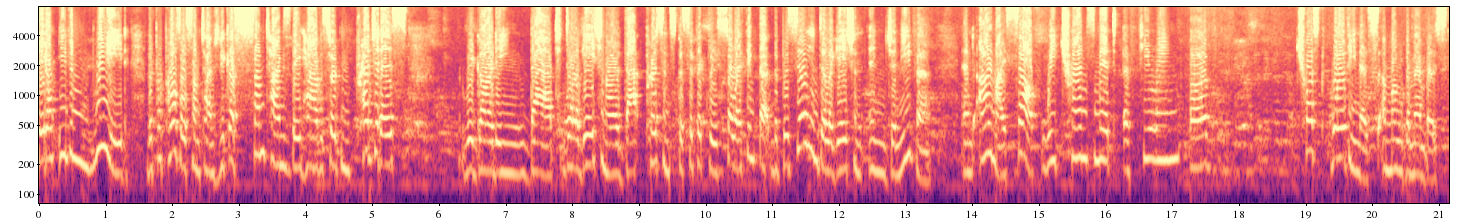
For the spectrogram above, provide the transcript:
They don't even read the proposal sometimes because sometimes they have a certain prejudice regarding that delegation or that person specifically. So I think that the Brazilian delegation in Geneva and I myself, we transmit a feeling of trustworthiness among the members.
